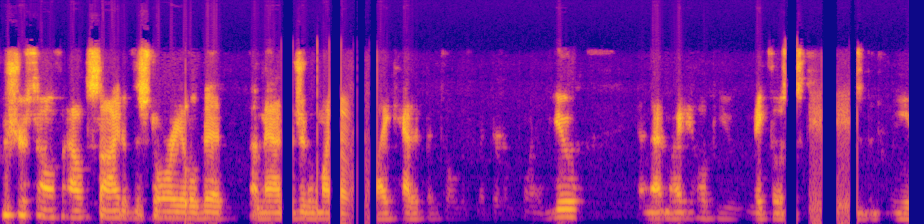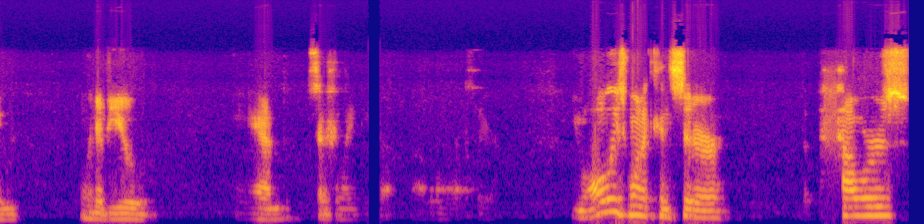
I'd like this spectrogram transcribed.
Push yourself outside of the story a little bit. Imagine what might have like had it been told from a different point of view, and that might help you make those between point of view and central idea a little more clear. You always want to consider the powers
